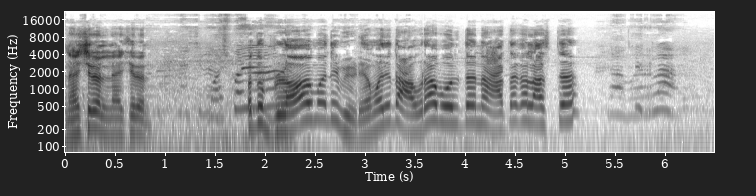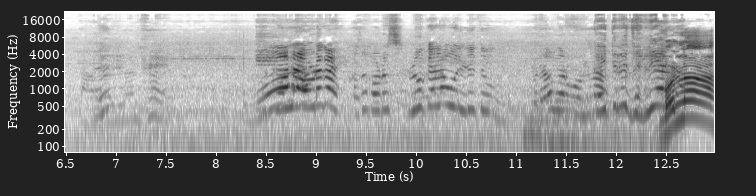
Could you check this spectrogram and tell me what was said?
नॅचरल नॅचरल तू ब्लॉगमध्ये व्हिडिओमध्ये तर आवरा बोलतो ना. आता का लास्ट घाबरला. हे? बोल, आवडं काय? असं कडू slow केला बोलते तू. बरोबर बोल ना.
